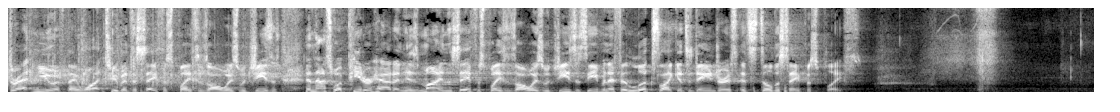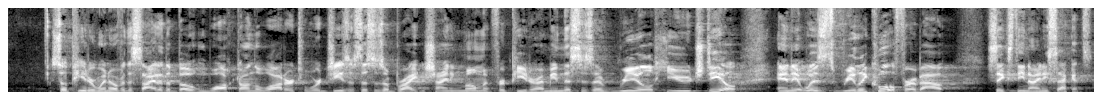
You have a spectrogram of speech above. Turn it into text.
threaten you if they want to, but the safest place is always with Jesus. And that's what Peter had in his mind. The safest place is always with Jesus. Even if it looks like it's dangerous, it's still the safest place. So Peter went over the side of the boat and walked on the water toward Jesus. This is a bright and shining moment for Peter. I mean, this is a real huge deal. And it was really cool for about 60, 90 seconds.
